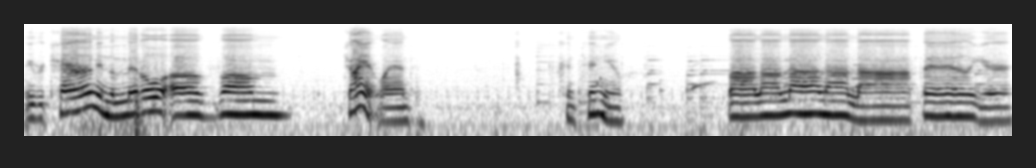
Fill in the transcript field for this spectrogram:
We return in the middle of, um, Giant Land. Continue. La la la la la, failure.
